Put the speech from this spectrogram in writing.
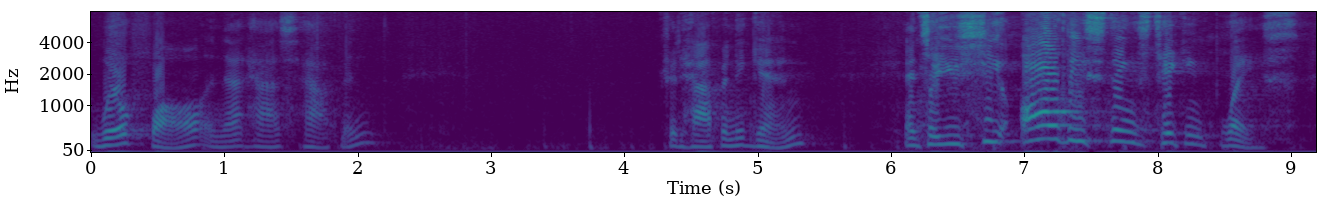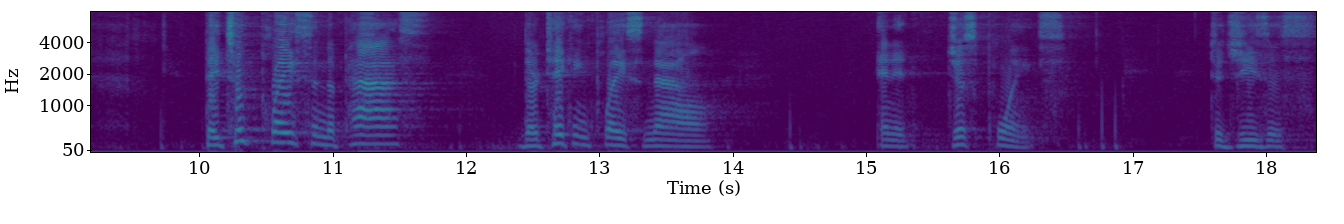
will fall, and that has happened. Could happen again. And so you see all these things taking place. They took place in the past, they're taking place now, and it just points to Jesus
